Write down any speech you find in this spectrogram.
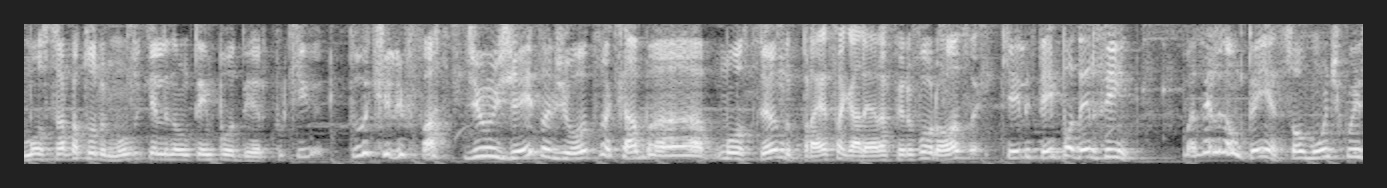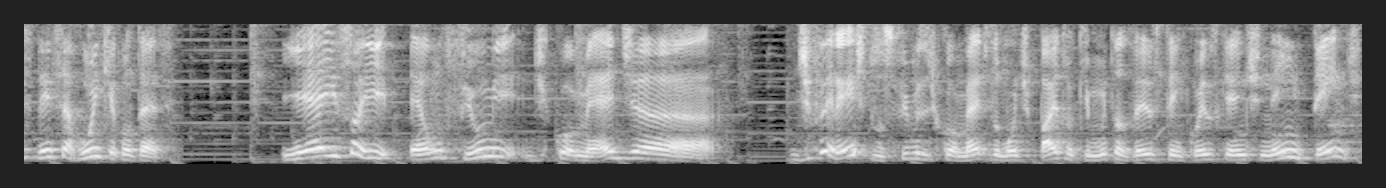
mostrar para todo mundo que ele não tem poder, porque tudo que ele faz, de um jeito ou de outro, acaba mostrando para essa galera fervorosa que ele tem poder sim, mas ele não tem, é só um monte de coincidência ruim que acontece. E é isso aí, é um filme de comédia diferente dos filmes de comédia do Monty Python, que muitas vezes tem coisas que a gente nem entende,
